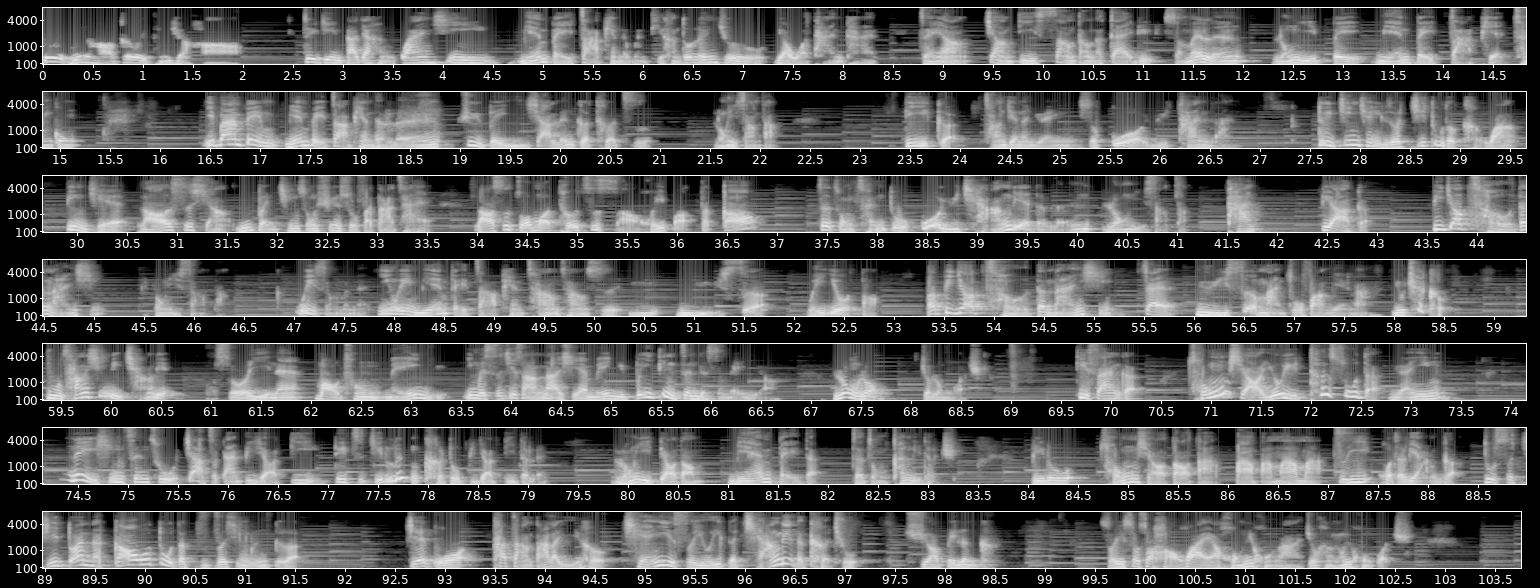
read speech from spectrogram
各位朋友好，各位同学好。最近大家很关心缅北诈骗的问题，很多人就要我谈谈怎样降低上当的概率，什么人容易被缅北诈骗成功。一般被缅北诈骗的人具备以下人格特质，容易上当。第一个常见的原因是过于贪婪。对金钱有着极度的渴望，并且老是想无本轻松、迅速发大财，老是琢磨投资少回报的高，这种程度过于强烈的人容易上当贪。第二个，比较丑的男性容易上当，为什么呢？因为缅北诈骗常常是以女色为诱导。而比较丑的男性在女色满足方面啊有缺口，补偿心理强烈，所以呢冒充美女，因为实际上那些美女不一定真的是美女啊，弄弄就弄过去了。第三个，从小由于特殊的原因，内心深处价值感比较低，对自己认可度比较低的人，容易掉到缅北的。这种坑里头去，比如从小到大，爸爸妈妈之一或者两个都是极端的高度的指责性人格，结果他长大了以后，潜意识有一个强烈的渴求，需要被认可，所以说说好话呀，哄一哄啊，就很容易哄过去。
